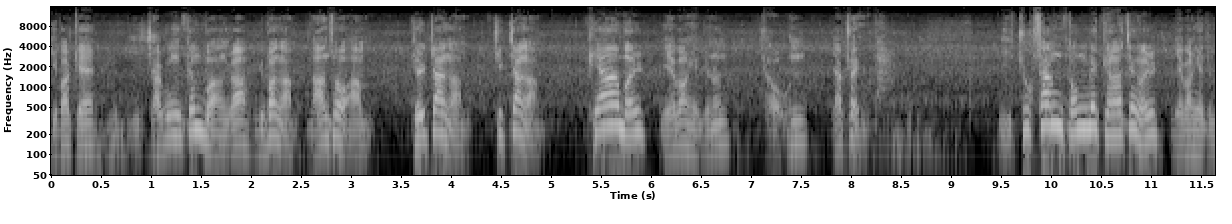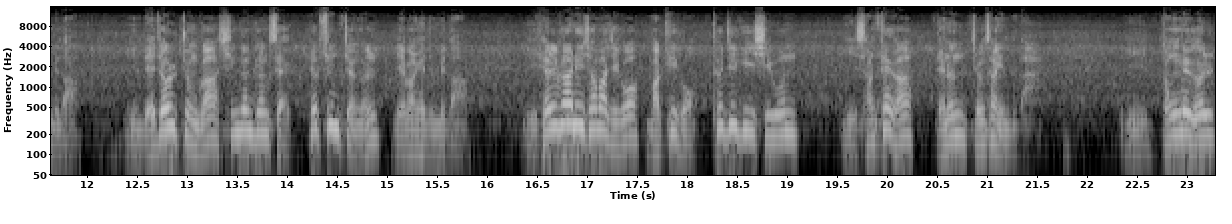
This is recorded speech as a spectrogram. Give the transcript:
이 밖에 이 자궁경부암과 유방암, 난소암, 결장암, 직장암, 폐암을 예방해주는 좋은 약초입니다. 이 죽상동맥경화증을 예방해줍니다. 이 뇌졸중과 심근경색, 협심증을 예방해줍니다. 이 혈관이 좁아지고 막히고 터지기 쉬운 이 상태가 되는 증상입니다. 이 동맥을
